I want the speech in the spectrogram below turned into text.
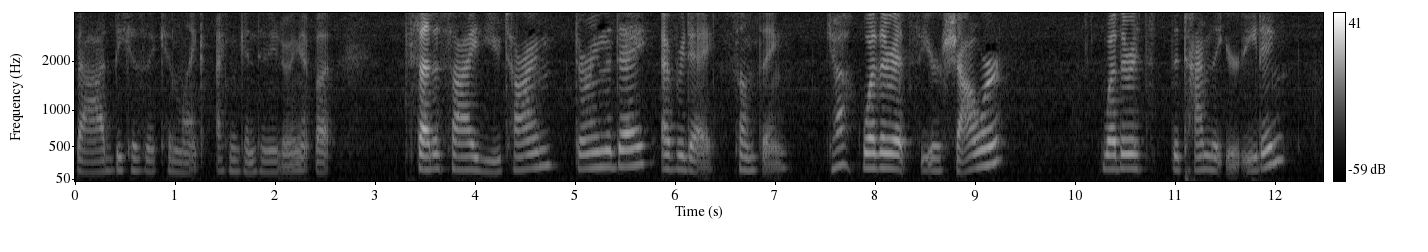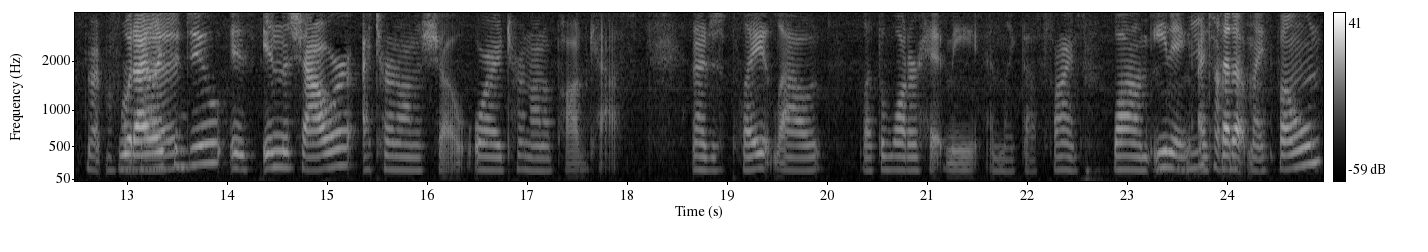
bad because it can like I can continue doing it, but set aside you time during the day every day something Yeah. whether it's your shower, whether it's the time that you're eating. Right before What I like to do is in the shower, I turn on a show or I turn on a podcast and I just play it loud, let the water hit me, and like that's fine. While I'm eating, I set up my phone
